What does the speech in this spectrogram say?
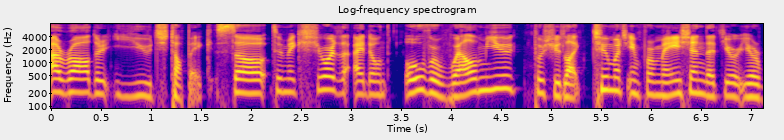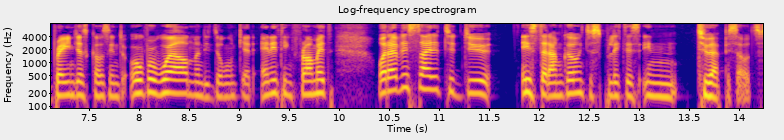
a rather huge topic. So to make sure that I don't overwhelm you, push you like too much information that your your brain just goes into overwhelm and you don't get anything from it, what I've decided to do is that I'm going to split this in two episodes.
